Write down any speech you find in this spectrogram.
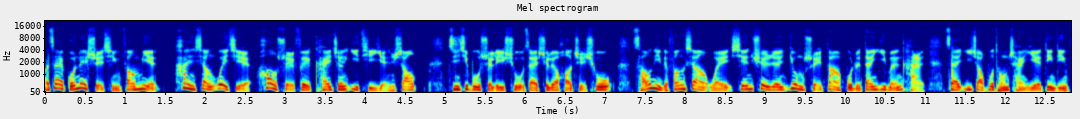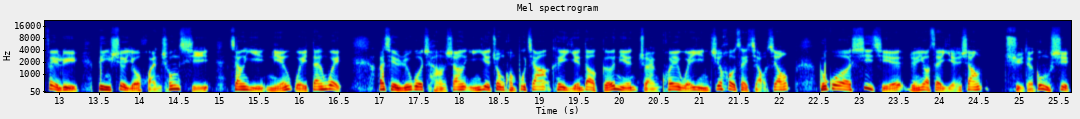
而在国内水情方面，旱象未解，耗水费开征议题延烧。经济部水利署在十六号指出，草拟的方向为先确认用水大户的单一门槛，再依照不同产业定定费率，并设有缓冲期，将以年为单位。而且，如果厂商营业状况不佳，可以延到隔年转亏为盈之后再缴交。不过，细节仍要在盐商取得共识。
